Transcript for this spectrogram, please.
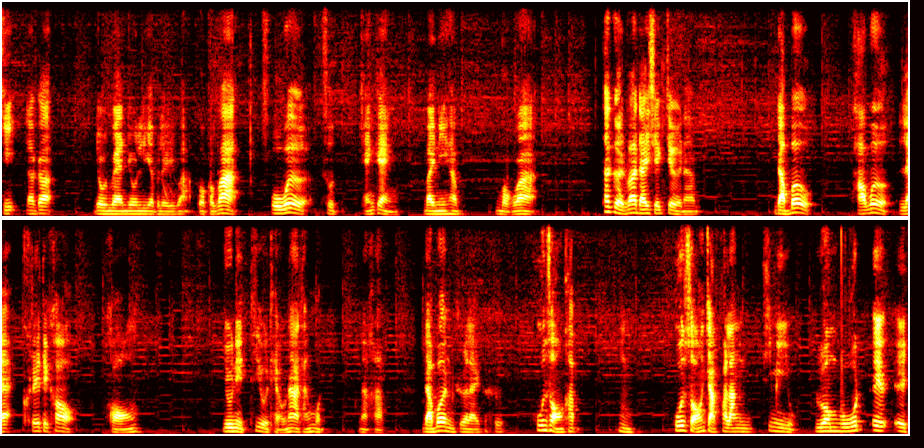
คิแล้วก็โยนแวนโยนเรียไปเลยดีกว่า บอกกับว่าโอเวอร์สุดแข็งแกร่งใบนี้ครับ บอกว่า ถ้าเกิดว่าได้เช็คเจอนะครับดับเบิล power และ critical ของยูนิตที่อยู่แถวหน้าทั้งหมดนะครับดับเบิลคืออะไรก็คือคูณ 2 ครับคูณ 2 จากพลังที่มีอยู่ รวมบูทเอยเอย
